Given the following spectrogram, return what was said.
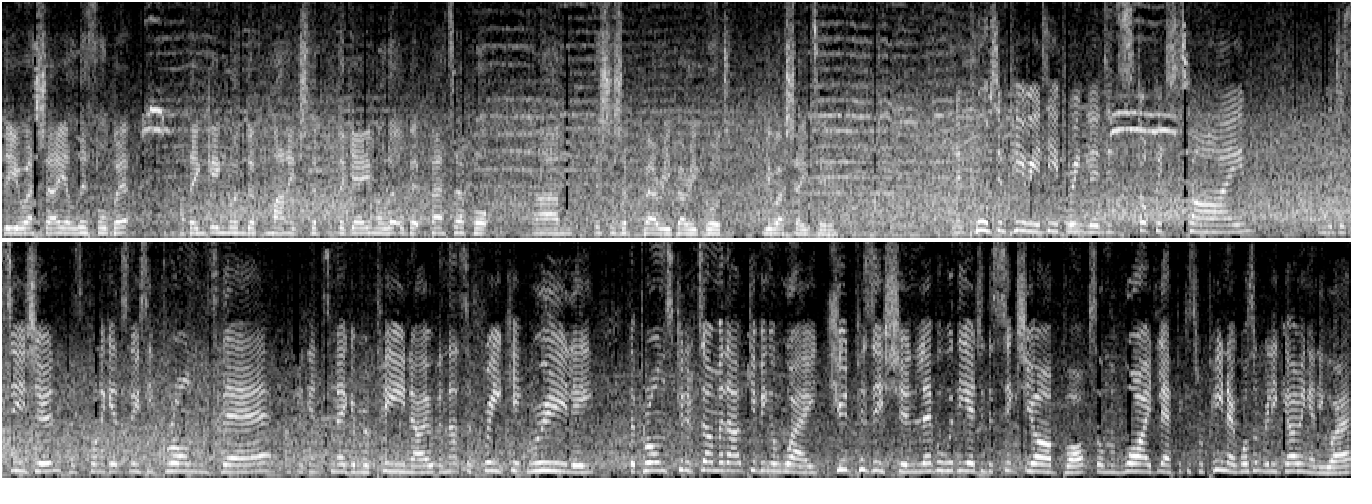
the USA a little bit. I think England have managed the, the game a little bit better, but um, this is a very, very good USA team. An important period here for England. It's stoppage time. And the decision has gone against Lucy Bronze there, up against Megan Rapinoe. And that's a free kick, really, that Bronze could have done without giving away. Good position, level with the edge of the six-yard box on the wide left because Rapinoe wasn't really going anywhere.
